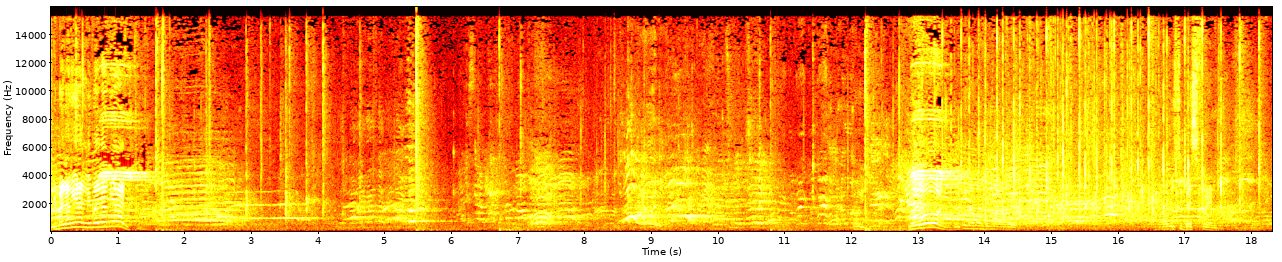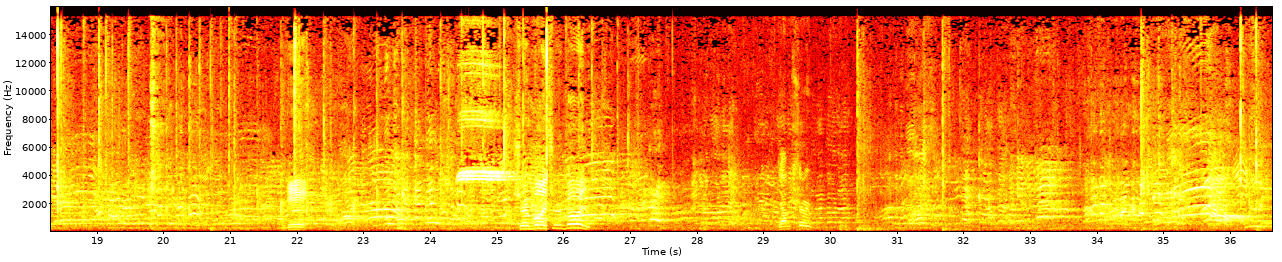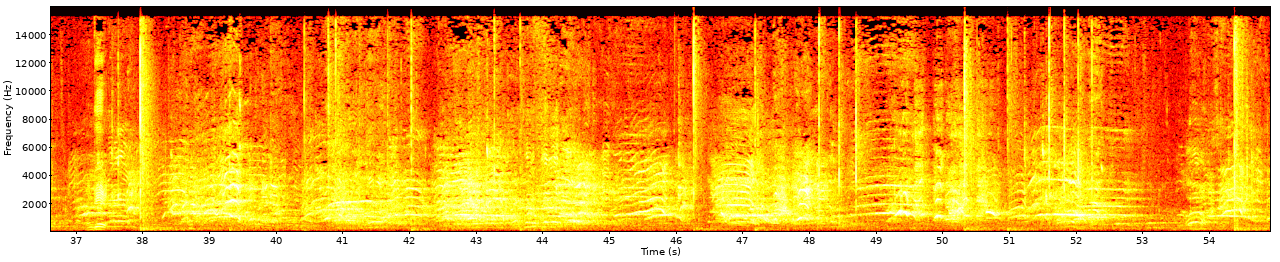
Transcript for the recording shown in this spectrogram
Lima lang yan, lima lang yan. Choy. Yun! Buti naman bumawi. Bumawi si best friend. Hindi. Sure ball, sure ball. Jump serve. Hindi.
